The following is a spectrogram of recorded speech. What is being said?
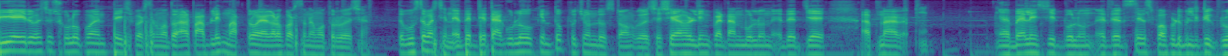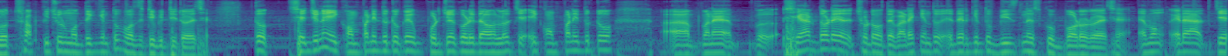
ডিআই রয়েছে ষোলো পয়েন্ট তেইশ পার্সেন্ট মতো, আর পাবলিক মাত্র এগারো পার্সেন্টের মতো রয়েছে। তো বুঝতে পারছেন, এদের ডেটাগুলো কিন্তু প্রচণ্ড স্ট্রং রয়েছে। শেয়ার হোল্ডিং প্যাটার্ন বলুন, এদের যে আপনার ব্যালেন্স শিট বলুন, এদের সেলস প্রফিটেবিলিটি গ্রোথ সব কিছুর মধ্যে কিন্তু পজিটিভিটি রয়েছে। তো সেই জন্য এই কোম্পানি দুটোকে পরিচয় করে দেওয়া হলো যে, এই কোম্পানি দুটো মানে শেয়ার দরে ছোট হতে পারে, কিন্তু এদের কিন্তু বিজনেস খুব বড় রয়েছে। এবং এরা যে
